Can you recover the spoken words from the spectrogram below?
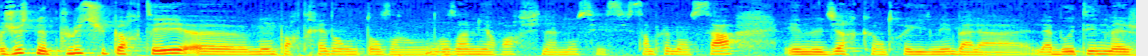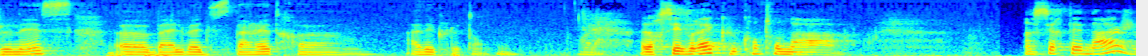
juste ne plus supporter euh, mon portrait dans, un, miroir, finalement, c'est simplement ça. Et me dire qu'entre guillemets, bah, la, beauté de ma jeunesse, euh, bah, elle va disparaître avec le temps. Alors, c'est vrai que quand on a un certain âge,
